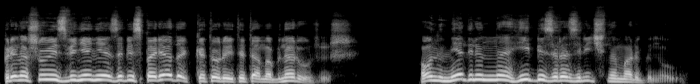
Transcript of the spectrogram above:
«Приношу извинения за беспорядок, который ты там обнаружишь». Он медленно и безразлично моргнул.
